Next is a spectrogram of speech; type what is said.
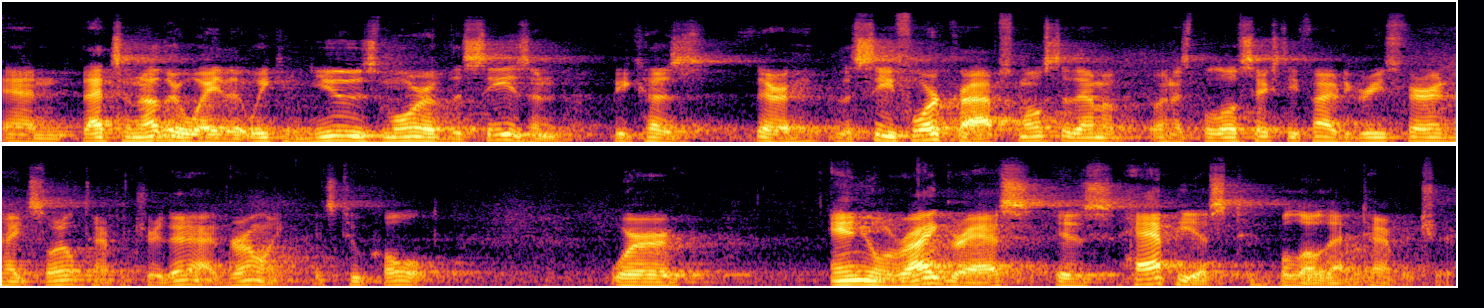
And that's another way that we can use more of the season because the C4 crops, most of them, when it's below 65 degrees Fahrenheit soil temperature, they're not growing. It's too cold. Where annual ryegrass is happiest below that temperature.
